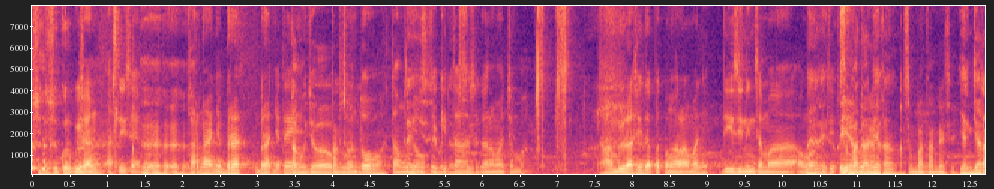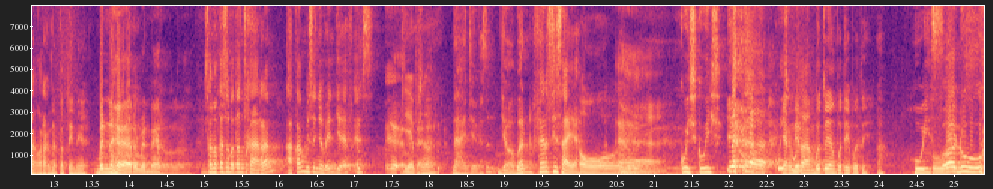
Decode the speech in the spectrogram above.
jadi syukur pisan asli saya karena hanya berat beratnya teh Tanggung jawab. contoh tanggung jawabnya kita segala macam ah alhamdulillah sih dapat pengalamannya diizinin sama Allah gitu Kesempatannya Iya, Kang. Kesempatannya sih. Yang jarang orang dapetin ya. Benar, benar. Sama kesempatan sekarang, Akang bisa nyobain JFS. ya betul Nah, JFS itu jawaban versi saya. oh Kuis, kuis. Ya, yang di rambut tuh yang putih-putih. Huis. Waduh.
